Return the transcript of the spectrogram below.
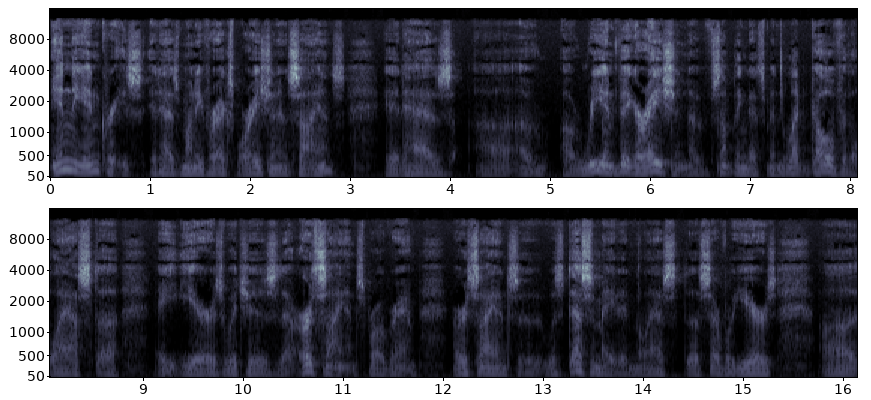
in the increase, it has money for exploration and science. It has uh, a, a, reinvigoration of something that's been let go for the last uh, eight years, which is the Earth Science program. Earth Science uh, was decimated in the last uh, several years. Uh,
